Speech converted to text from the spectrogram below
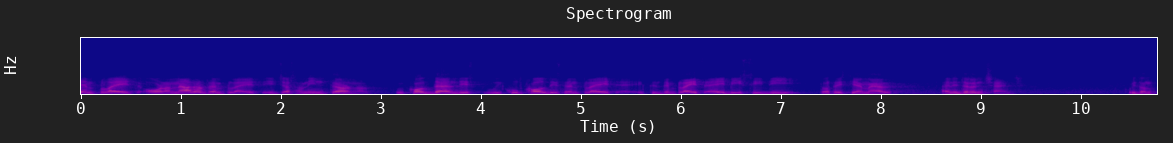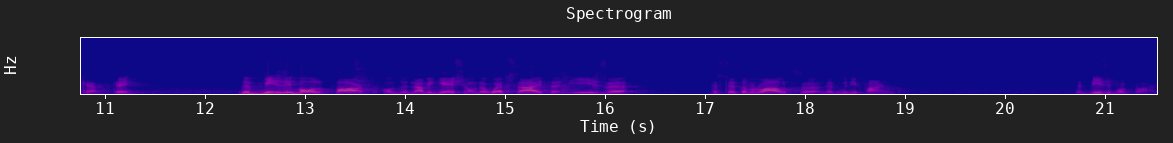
template or another template is just an internal. We call then this, we could call this template template abcd.html and it doesn't change. We don't care, okay? The visible part of the navigation of the website is uh, the set of routes uh, that we defined. The visible part.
